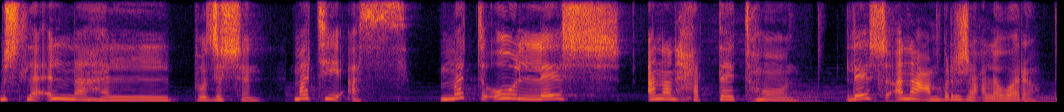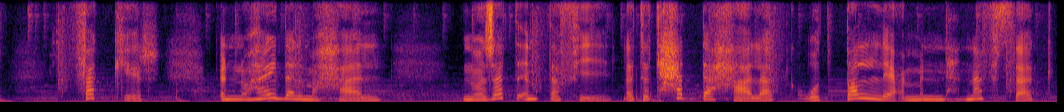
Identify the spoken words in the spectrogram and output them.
مش لإلنا هال position ما تيأس. ما تقول ليش أنا انحطيت هون؟ ليش أنا عم برجع لورا؟ فكر إنه هيدا المحل انوجدت أنت فيه لتتحدى حالك وتطلع من نفسك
